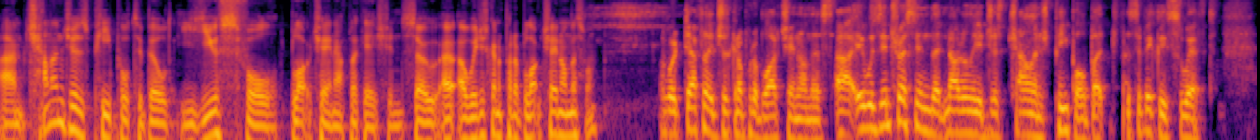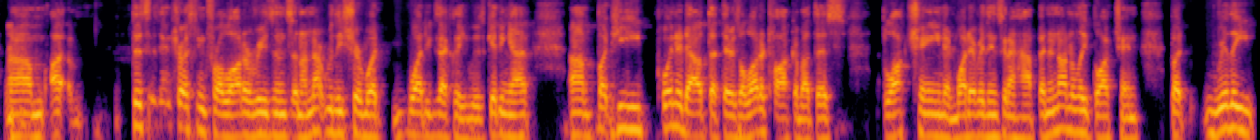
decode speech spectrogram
um, challenges people to build useful blockchain applications. So, uh, are we just going to put a blockchain on this one? We're definitely just going to put a blockchain on this. Uh, it was interesting that not only it just challenged people, but specifically Swift. Mm-hmm. Um, uh, this is interesting for a lot of reasons, and I'm not really sure what what exactly he was getting at. Um, but he pointed out that there's a lot of talk about this blockchain and what everything's going to happen, and not only blockchain, but really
